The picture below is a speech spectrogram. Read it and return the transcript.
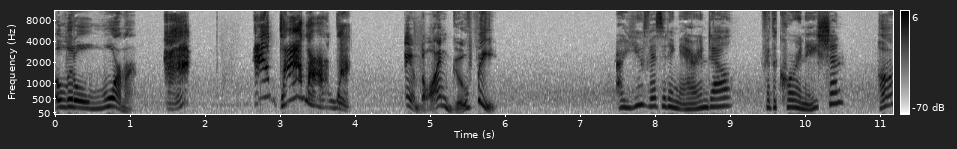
a little warmer. I'm Donald. And I'm Goofy. Are you visiting Arendelle for the coronation? Huh?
